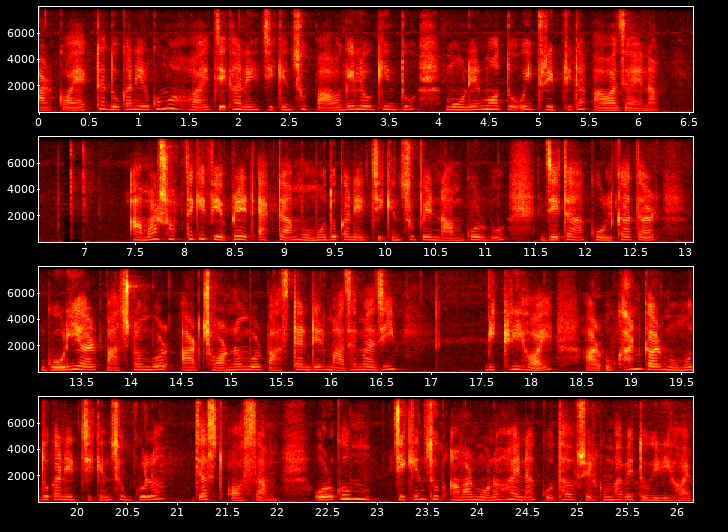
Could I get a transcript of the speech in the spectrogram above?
আর কয়েকটা দোকান এরকমও হয় যেখানে চিকেন স্যুপ পাওয়া গেলেও কিন্তু মনের মতো ওই তৃপ্তিটা পাওয়া যায় না। আমার সবথেকে ফেভারেট একটা মোমো দোকানের চিকেন স্যুপের নাম করব, যেটা কলকাতার গড়িয়ার পাঁচ নম্বর আর ছ নম্বর বাস স্ট্যান্ডের মাঝামাঝি বিক্রি হয়। আর ওখানকার মোমো দোকানের চিকেন স্যুপগুলো জাস্ট অসাম ওরকম চিকেন স্যুপ আমার মনে হয় না কোথাও সেরকমভাবে তৈরি হয়।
